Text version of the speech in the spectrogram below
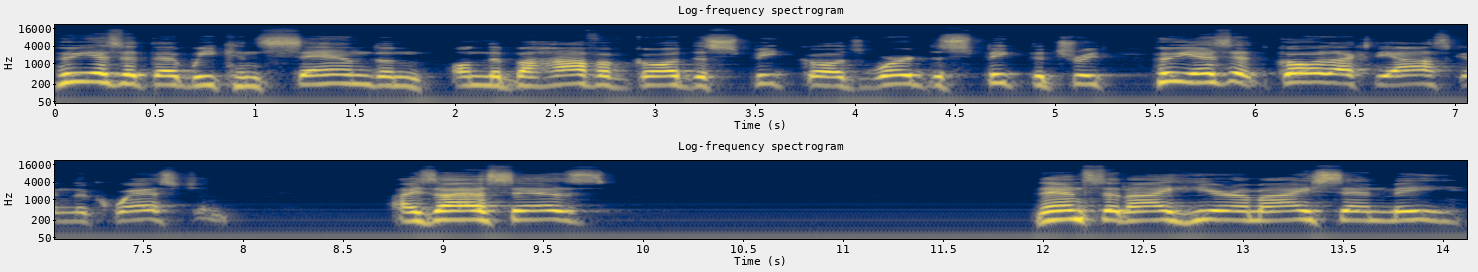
Who is it that we can send on, on the behalf of God to speak God's word, to speak the truth? Who is it? God actually asking the question. Isaiah says, Then said I, Here am I, send me.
